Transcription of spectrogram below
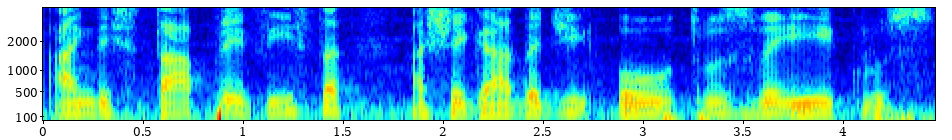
ainda está prevista a chegada de outros veículos.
